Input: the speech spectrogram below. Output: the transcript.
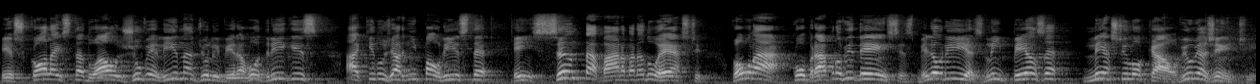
Escola Estadual Juvelina de Oliveira Rodrigues, aqui no Jardim Paulista, em Santa Bárbara do Oeste. Vamos lá, cobrar providências, melhorias, limpeza neste local, viu minha gente?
